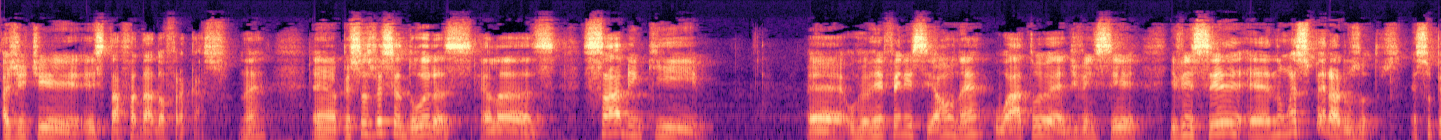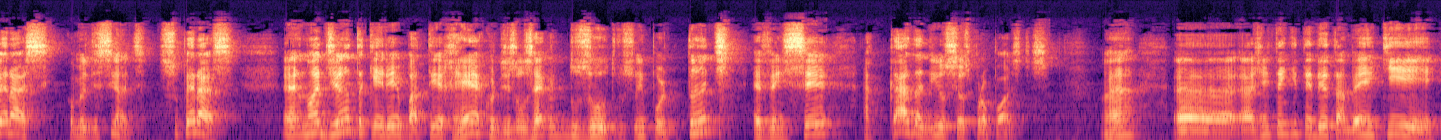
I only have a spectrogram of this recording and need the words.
a gente está fadado ao fracasso. Né? É, pessoas vencedoras, elas sabem que é, o referencial, né, o ato é de vencer. E vencer é, não é superar os outros, é superar-se, como eu disse antes, superar-se. É, não adianta querer bater recordes, os recordes dos outros. O importante é vencer a cada dia os seus propósitos. Né? É, a gente tem que entender também que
